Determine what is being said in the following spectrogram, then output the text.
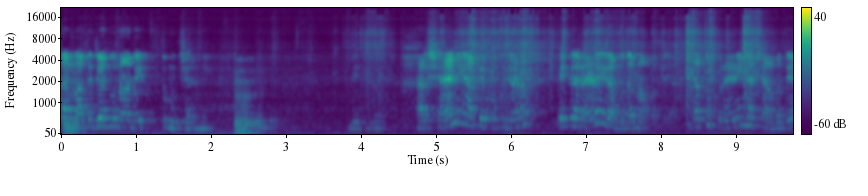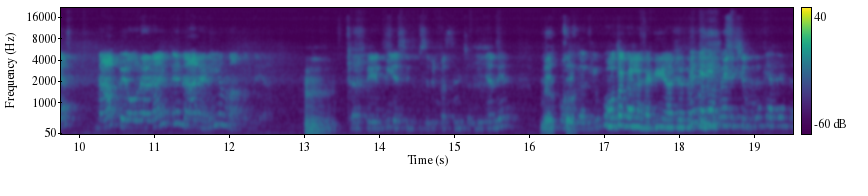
ਤਾਂ ਲੱਗ ਜਾ ਗੁਨਾਹ ਦੇ ਤੂੰ ਚਰਨੀ ਹੂੰ। ਦੇਖ ਲਓ। ਹਰ ਸ਼ੈ ਨੇ ਆ ਕੇ ਮੁੱਕ ਜਾਣਾ। ਇੱਕ ਰਹਿਣਾ ਹੀ ਰੱਬ ਦਾ ਨਾਮ ਬੰਦਿਆ ਨਾ ਧੁੱਪ ਰਹਿਣੀ ਨਾ ਛਾਂ ਬੰਦਿਆ ਨਾ ਪਿਓ ਰਹਿਣਾ ਤੇ ਨਾ ਰਹਿਣੀ ਆ ਮਾਂ ਬੰਦਿਆ ਹੂੰ। ਪਰ ਫੇਰ ਵੀ ਅਸੀਂ ਦੂਸਰੇ ਪਾਸੇ ਨੂੰ ਚੱਲੀ ਜਾਂਦੇ ਆ। ਬਿਲਕੁਲ। ਨਹੀਂ ਉਹ ਤਾਂ ਗੱਲ ਹੈਗੀ ਆ ਜਦ ਮੇਰੀ ਮੇਰੀ ਸ਼ੁਭ ਨੂੰ ਕਹਿ ਦਿੰਦਾ।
